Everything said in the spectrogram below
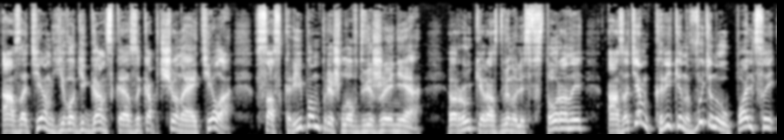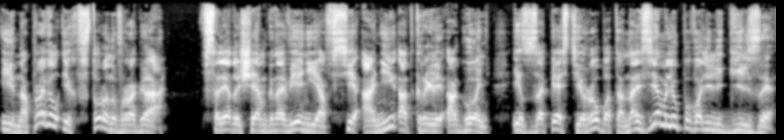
а затем его гигантское закопченное тело со скрипом пришло в движение. Руки раздвинулись в стороны, а затем Крикин вытянул пальцы и направил их в сторону врага. В следующее мгновение все они открыли огонь. Из запястья робота на землю повалили гильзы.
